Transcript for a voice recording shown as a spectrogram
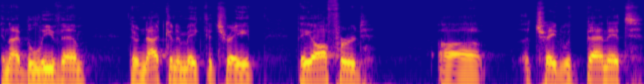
and I believe them. They're not going to make the trade. They offered uh, a trade with Bennett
